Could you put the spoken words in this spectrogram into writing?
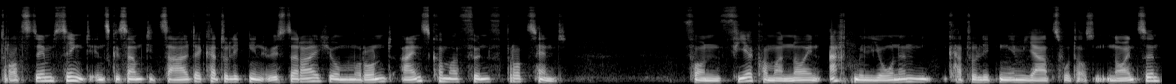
Trotzdem sinkt insgesamt die Zahl der Katholiken in Österreich um rund 1,5 Prozent von 4,98 Millionen Katholiken im Jahr 2019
